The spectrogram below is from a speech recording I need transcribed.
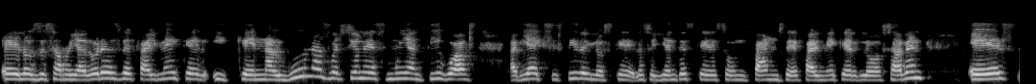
eh, los desarrolladores de FileMaker y que en algunas versiones muy antiguas había existido y los, que, los oyentes que son fans de FileMaker lo saben, es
